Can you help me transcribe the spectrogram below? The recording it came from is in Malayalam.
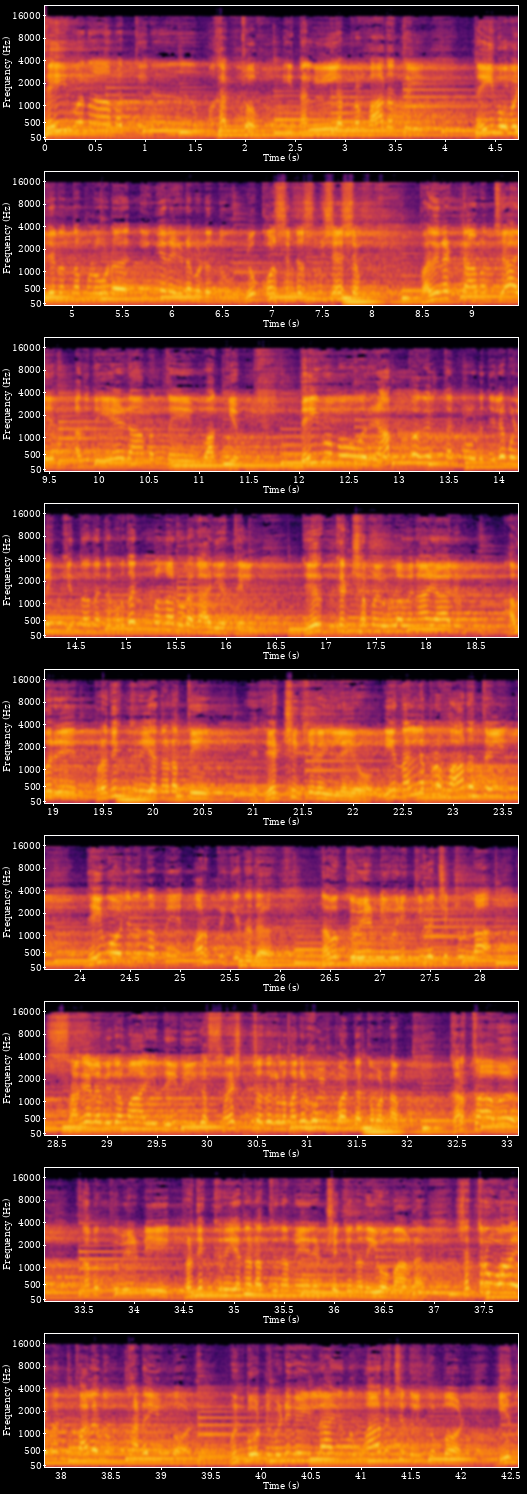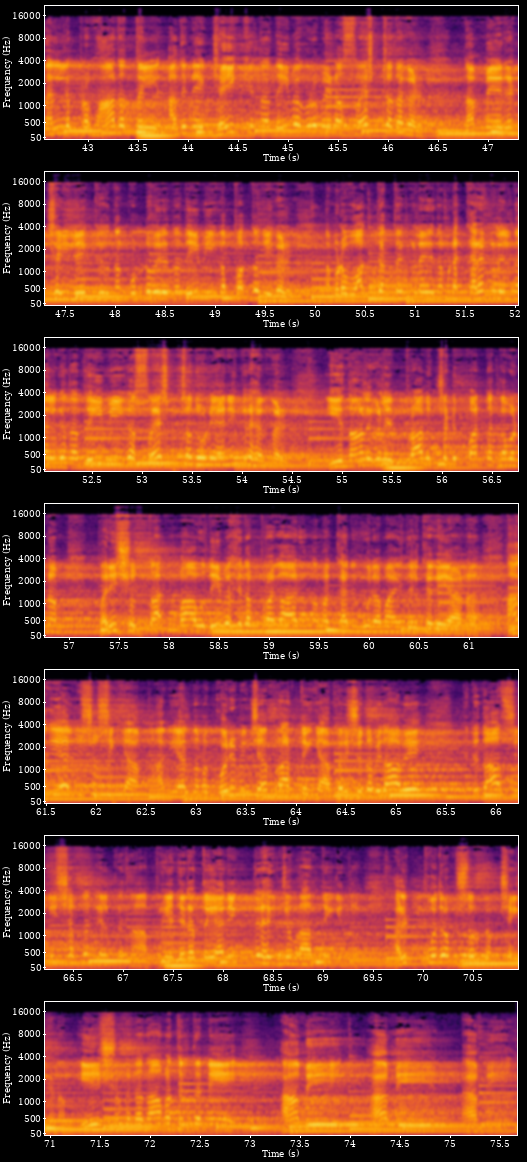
ദൈവനാമത്തിന് മഹത്വം. ഈ നല്ല പ്രഭാതത്തിൽ ദൈവവചനം നമ്മളോട് ഇങ്ങനെ ഇടപെടുന്നു. ലൂക്കോസിന്റെ സുവിശേഷം പതിനെട്ടാം അധ്യായം അതിന്റെ ഏഴാമത്തെ വാക്യം. ദൈവമോ രാപ്പകൽ തന്നോട് നിലവിളിക്കുന്ന തന്റെ മൃതന്മാരുടെ കാര്യത്തിൽ ദീർഘക്ഷമയുള്ളവനായാലും അവരെ പ്രതിക്രിയ നടത്തി രക്ഷിക്കുകയില്ലയോ? ഈ നല്ല പ്രഭാതത്തിൽ ദൈവോചനം നമ്മെ ഓർപ്പിക്കുന്നത് നമുക്ക് വേണ്ടി ഒരുക്കി വെച്ചിട്ടുള്ള സകലവിധമായ ദൈവിക ശ്രേഷ്ഠതകളും അനുഭവിപ്പാൻ തക്കവണ്ണം കർത്താവ് നമുക്ക് വേണ്ടി പ്രതിക്രിയ നടത്തി നമ്മെ രക്ഷിക്കുന്ന ദൈവമാണ്. ശത്രുവായവൻ പലതും തടയുമ്പോൾ മുൻപോട്ട് വിടുകയില്ല എന്ന് വാദിച്ചു നിൽക്കുമ്പോൾ ഈ നല്ല പ്രഭാതത്തിൽ അതിനെ ജയിക്കുന്ന ദൈവകൃപയുടെ ശ്രേഷ്ഠതകൾ നമ്മെ രക്ഷയിലേക്ക് കൊണ്ടുവരുന്ന ദൈവിക പദ്ധതികൾ നമ്മുടെ വാഗ്ദത്തങ്ങളെ നമ്മുടെ കരങ്ങളിൽ നൽകുന്ന ദൈവിക ശ്രേഷ്ഠതയുടെ അനുഗ്രഹങ്ങൾ ഈ നാളുകളിൽ പ്രാപിച്ചെടുപ്പാൻ തക്കവണ്ണം പരിശുദ്ധാത്മാവ് ദൈവഹിത പ്രകാരം നമുക്ക് അനുകൂലമായി നിൽക്കുകയാണ്. ആകയാൽ വിശ്വസിക്കാം. ആകയാൽ നമുക്ക് ഒരുമിച്ച് പ്രാർത്ഥിക്കാം. പരിശുദ്ധ പിതാവേ ദാസിനി ശബ്ദം കേൾക്കുന്ന പ്രിയജനത്തെ അനുഗ്രഹിച്ചു പ്രാർത്ഥിക്കുന്നു. അത്ഭുതം സ്വർഗം ചെയ്യണം. യേശുവിന്റെ നാമത്തിൽ തന്നെ. ആമേ ആമേ ആമേ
